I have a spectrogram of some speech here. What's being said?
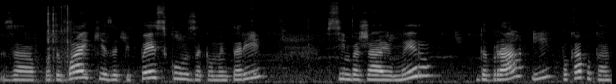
за вподобайки, за підписку, за коментарі. Всім бажаю миру, добра і пока-пока.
